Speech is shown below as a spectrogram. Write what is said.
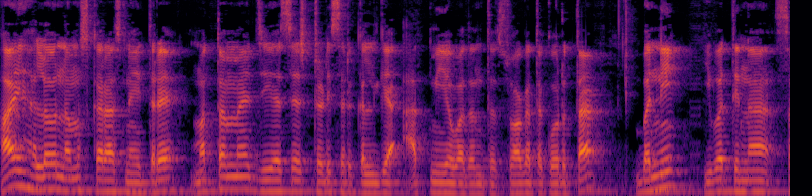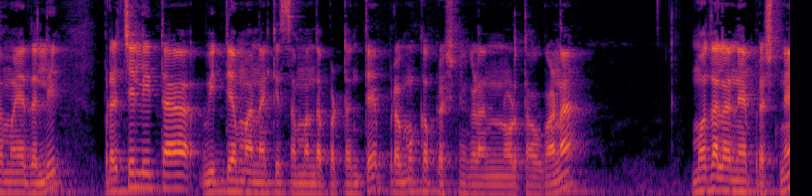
ಹಾಯ್ ಹಲೋ ನಮಸ್ಕಾರ ಸ್ನೇಹಿತರೆ. ಮತ್ತೊಮ್ಮೆ ಜಿ ಎಸ್ ಎಸ್ ಸ್ಟಡಿ ಸರ್ಕಲ್ಗೆ ಆತ್ಮೀಯವಾದಂಥ ಸ್ವಾಗತ ಕೋರುತ್ತಾ ಬನ್ನಿ. ಇವತ್ತಿನ ಸಮಯದಲ್ಲಿ ಪ್ರಚಲಿತ ವಿದ್ಯಮಾನಕ್ಕೆ ಸಂಬಂಧಪಟ್ಟಂತೆ ಪ್ರಮುಖ ಪ್ರಶ್ನೆಗಳನ್ನು ನೋಡ್ತಾ ಹೋಗೋಣ. ಮೊದಲನೇ ಪ್ರಶ್ನೆ.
